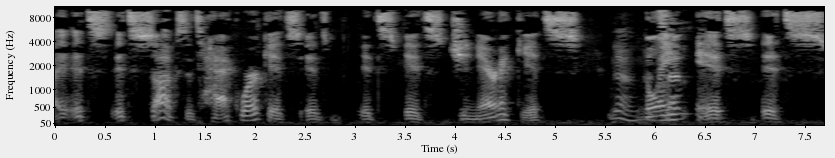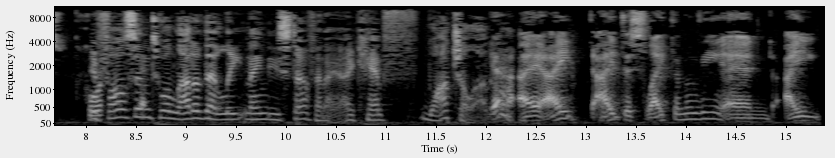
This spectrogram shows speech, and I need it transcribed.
I- it's it sucks. It's hack work. It's it's it's it's generic. It's Yeah, it's annoying. that- It's it's It falls into a lot of that late '90s stuff, and I, I can't f- watch a lot of yeah. it. I, I I dislike the movie, and I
